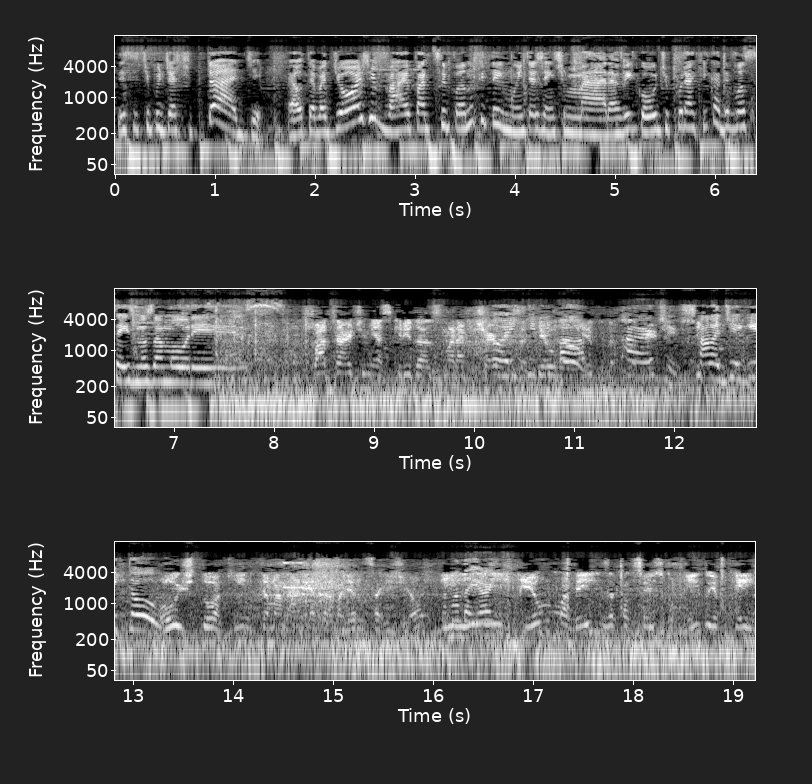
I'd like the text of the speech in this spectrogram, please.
desse tipo de atitude? É o tema de hoje, vai participando que tem muita gente maravilhosa por aqui. Cadê vocês, meus amores? Boa tarde, minhas queridas maravilhosas. Aqui é o Diego da tarde. Fala, Dieguito. Hoje estou aqui em Tamandaré trabalhando nessa região. Tamandaré. E eu, uma vez aconteceu isso comigo e eu fiquei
